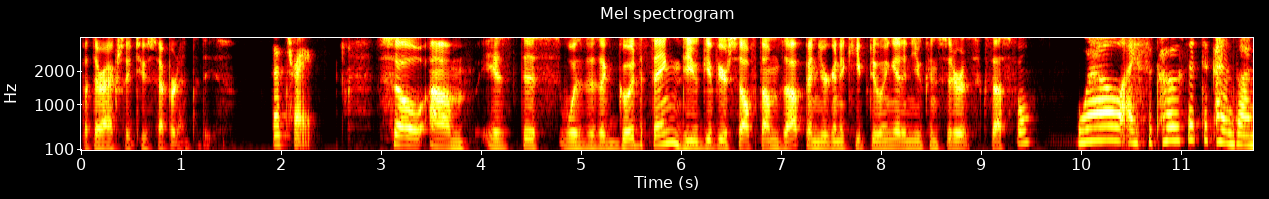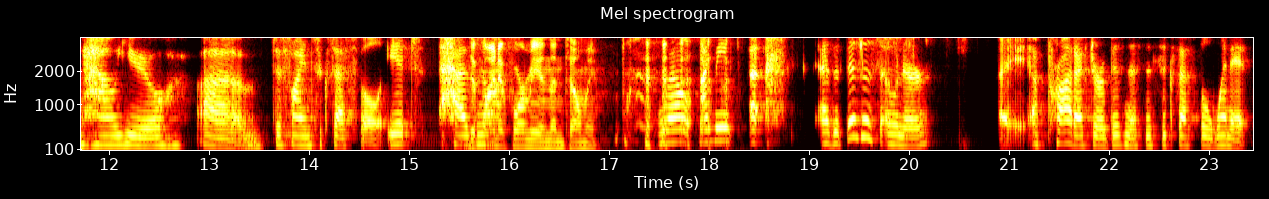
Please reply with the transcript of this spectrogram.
but they're actually two separate entities. That's right. So, um, is this was this a good thing? Do you give yourself thumbs up and you're going to keep doing it and you consider it successful? Well, I suppose it depends on how you um, define successful. It has define not, it for me and then tell me. well, I mean, uh, as a business owner, a, a product or a business is successful when it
